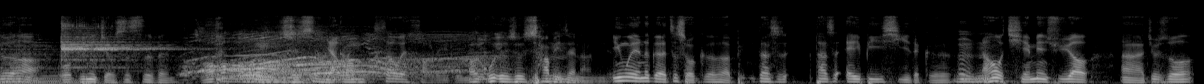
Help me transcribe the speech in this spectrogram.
歌哈，我给你九十四分。哦，九十四很高，稍微好了一点。哦，我有时候差别在哪里？因为那个这首歌哈，但是它是 A B C 的歌，然后前面需要呃，就是说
